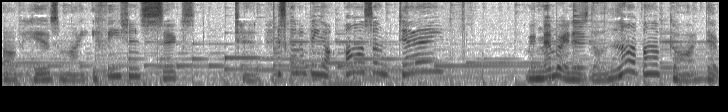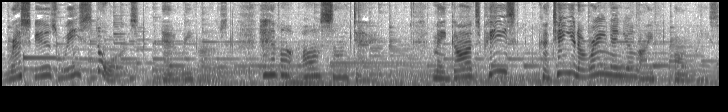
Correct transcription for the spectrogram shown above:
of his might. Ephesians 6 10. It's going to be an awesome day. Remember, it is the love of God that rescues, restores, and revives. Have an awesome day. May God's peace continue to reign in your life always.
